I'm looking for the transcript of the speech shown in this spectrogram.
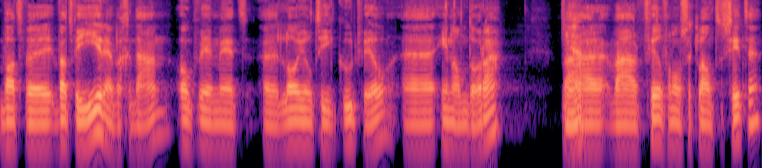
wat we, wat we hier hebben gedaan. Ook weer met eh, Loyalty Goodwill eh, in Andorra. Waar, waar veel van onze klanten zitten.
